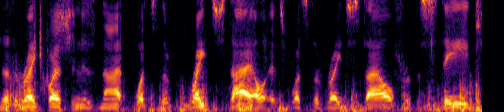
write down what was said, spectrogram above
So the right question is not what's the right style, it's what's the right style for the stage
